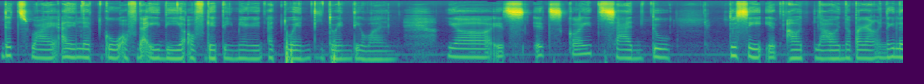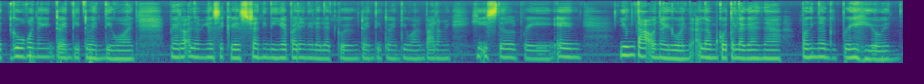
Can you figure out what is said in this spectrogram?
That's why I let go of the idea of getting married at 2021. Yeah, it's it's quite sad to to say it out loud na parang nag-let go ko na yung 2021. Pero alam niya si Christian, hindi niya pa rin nilalet go yung 2021. Parang he is still praying. And yung tao na yun, alam ko talaga na pag nag-pray yun,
